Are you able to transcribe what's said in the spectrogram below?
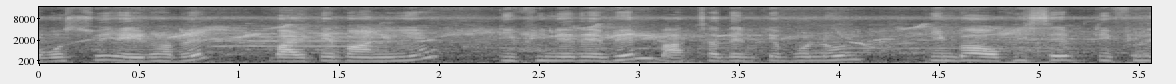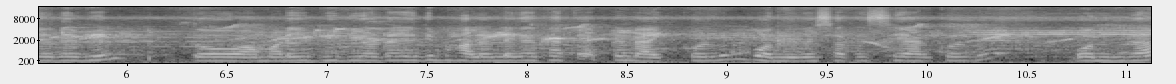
অবশ্যই এইভাবে বাড়িতে বানিয়ে টিফিনে দেবেন বাচ্চাদেরকে বলুন কিংবা অফিসের টিফিনে দেবেন তো আমার এই ভিডিওটা যদি ভালো লেগে থাকে, একটা লাইক করবেন, বন্ধুদের সাথে শেয়ার করবেন। বন্ধুরা,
